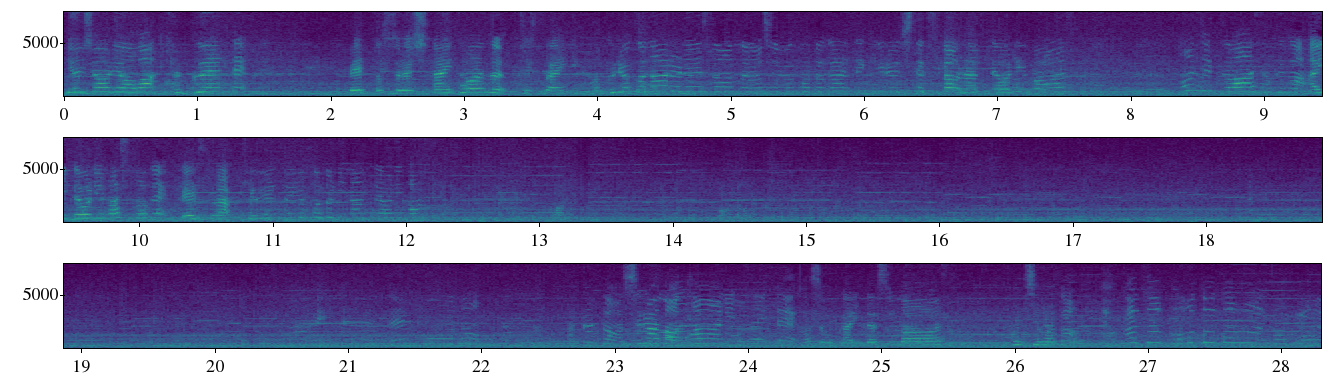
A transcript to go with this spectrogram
入場料は100円でベットするしない問わず実際に迫力のあるレースを楽しむことができる施設となっております。本日は柵が空いておりますのでレースが休園ということになって赤と白のタワーについてご紹介いたします。こちらが博多ポートタワーという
